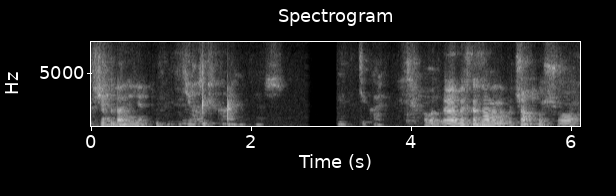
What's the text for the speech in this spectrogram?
Ще питання є? Я чекаю теж. А от е, ви сказали на початку, що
